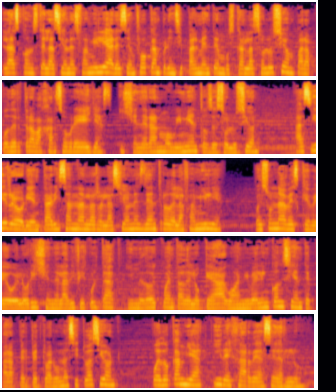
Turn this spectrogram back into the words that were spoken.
Las constelaciones familiares se enfocan principalmente en buscar la solución para poder trabajar sobre ellas y generar movimientos de solución, así reorientar y sanar las relaciones dentro de la familia, pues una vez que veo el origen de la dificultad y me doy cuenta de lo que hago a nivel inconsciente para perpetuar una situación, puedo cambiar y dejar de hacerlo.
